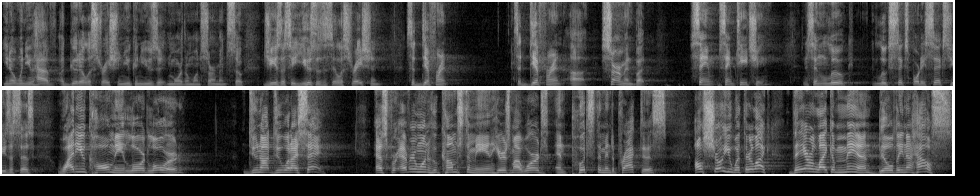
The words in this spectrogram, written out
you know, when you have a good illustration, you can use it in more than one sermon. So Jesus, he uses this illustration. It's a different, it's a different uh, sermon, but same same teaching. It's in Luke, Luke 6 46. Jesus says, Why do you call me Lord, Lord? Do not do what I say. As for everyone who comes to me and hears my words and puts them into practice, I'll show you what they're like. they are like a man building a house.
